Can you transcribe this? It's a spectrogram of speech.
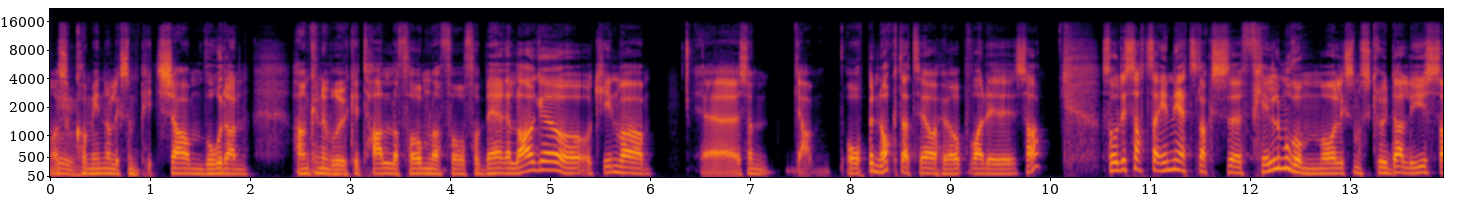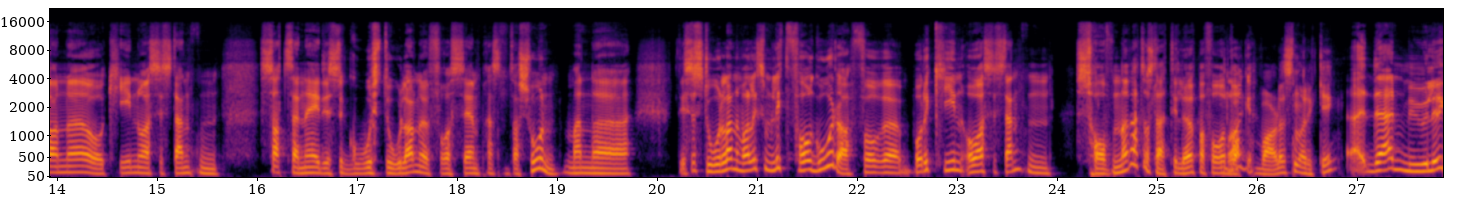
og som kom inn og liksom pitcha om hvordan han kunne bruke tall og formler for å forbedre laget, og, og Keane var uh, sånn, ja, åpen nok da, til å høre på hva de sa. Så de satte seg inn i et slags eh, filmrom og liksom skrudde av lysene, og kinoassistenten satte seg ned i disse gode stolene for å se en presentasjon. Men uh, disse stolene var liksom litt for gode, da, for uh, både Keen og assistenten sovna rett og slett i løpet av foredraget. var det snorking? Det er mulig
